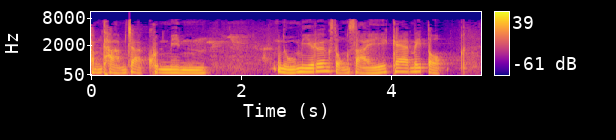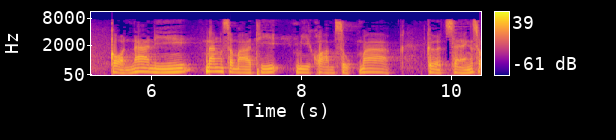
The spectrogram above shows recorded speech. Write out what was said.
คำถามจากคุณมิน หนูมีเรื่องสงสัยแก้ไม่ตก ก่อนหน้านี้นั่งสมาธิมีความสุขมาก เกิดแสงส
